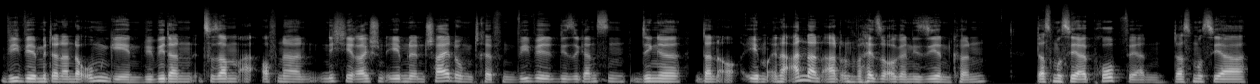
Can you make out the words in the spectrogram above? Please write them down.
wie wir miteinander umgehen, wie wir dann zusammen auf einer nicht hierarchischen Ebene Entscheidungen treffen, wie wir diese ganzen Dinge dann eben in einer anderen Art und Weise organisieren können, das muss ja erprobt werden. Das muss ja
